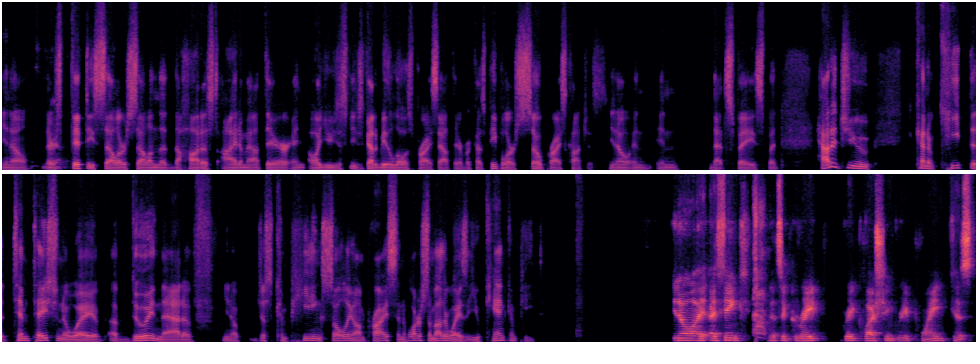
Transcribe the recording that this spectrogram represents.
You know, there's yeah. 50 sellers selling the, the hottest item out there, and all you just you just got to be the lowest price out there because people are so price conscious. You know, in in that space. But how did you kind of keep the temptation away of, of doing that, of, you know, just competing solely on price? And what are some other ways that you can compete? You know, I, I think that's a great, great question, great point, because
